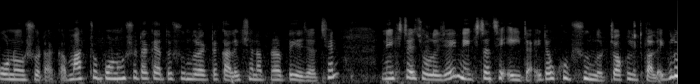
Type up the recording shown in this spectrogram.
পনেরোশো টাকা। মাত্র পনেরোশো টাকা এত সুন্দর একটা কালেকশন আপনারা পেয়ে যাচ্ছেন। নেক্সটে চলে যাই। নেক্সট আছে এইটা। এটাও খুব সুন্দর। চকলেট কালার এগুলো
